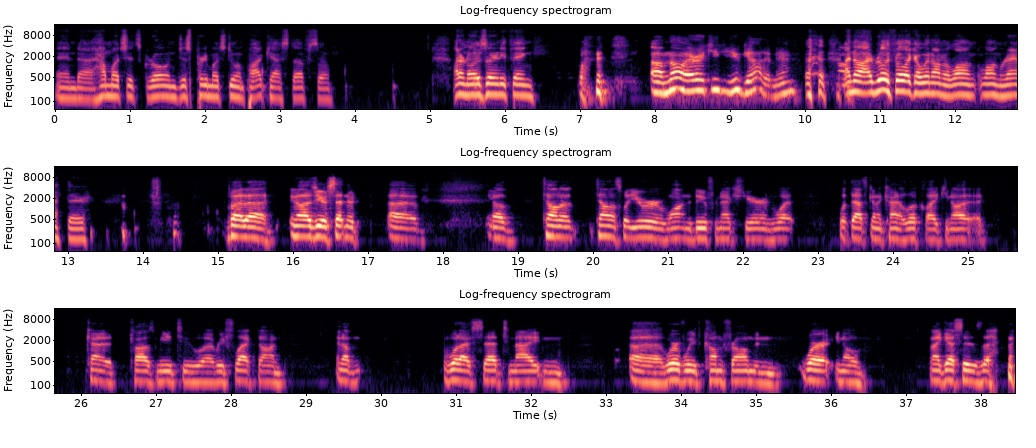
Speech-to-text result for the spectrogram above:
and uh, how much it's grown, just pretty much doing podcast stuff. So, I don't know. Is there anything? Um, no, Eric, you you got it, man. I know. I really feel like I went on a long long rant there. but uh, you know, as you were sitting there, uh, you know, telling telling us what you were wanting to do for next year and what what that's going to kind of look like, you know, it, it kind of caused me to uh, reflect on, you know, what I've said tonight and uh, where we've come from and where you know I guess is uh,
